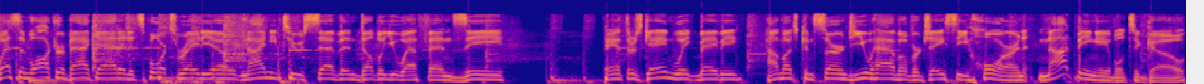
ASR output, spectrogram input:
Wes and Walker back at it at Sports Radio 927 WFNZ. Panthers game week, baby. How much concern do you have over Jaycee Horn not being able to go?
